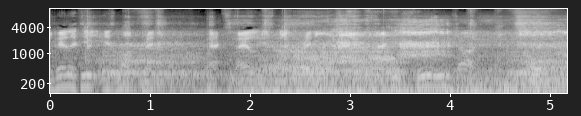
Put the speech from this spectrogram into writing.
ability is not ready. That spell is not ready yet. That is too retarded.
